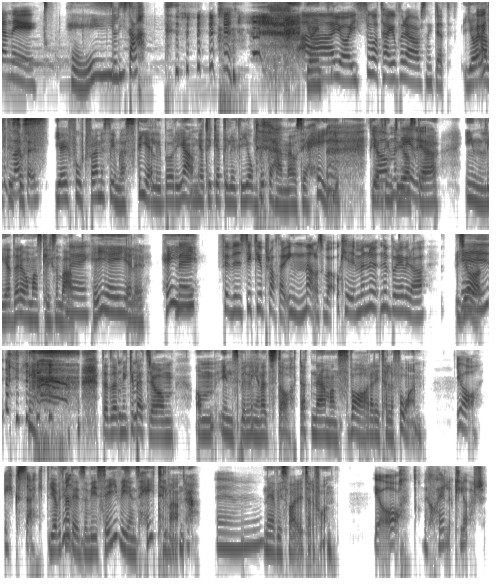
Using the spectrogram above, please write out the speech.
Jenny! Hej Lisa! Jag är, inte... ah, jag är så taggad på det här avsnittet. Jag är, jag alltid så, jag är fortfarande så himla stel i början. Jag tycker att det är lite jobbigt det här med att säga hej. För jag vet inte hur jag ska det. inleda det om man ska liksom bara Nej. hej hej eller hej. Nej, för vi sitter ju och pratar innan och så bara okej okay, men nu, nu börjar vi då. Ja. Hej. det hade varit mycket bättre om, om inspelningen hade startat när man svarar i telefon. Ja, exakt. Jag vet men... inte ens om vi säger vi ens hej till varandra. Um... När vi svarar i telefon. Ja, men självklart.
